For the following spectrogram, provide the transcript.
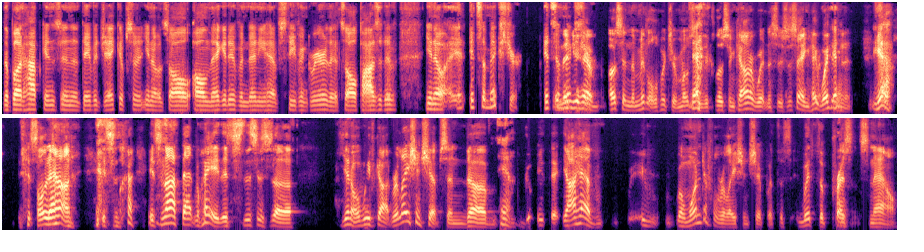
the Bud Hopkins and the David Jacobs are you know it's all all negative, and then you have Steven Greer that's all positive. You know, it, it's a mixture. It's and a then mixture. you have us in the middle, which are mostly yeah. the close encounter witnesses, are saying, "Hey, wait a minute, yeah, slow down. It's not. It's not that way. This this is." uh you know we've got relationships and uh, yeah i have a wonderful relationship with this with the presence now.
